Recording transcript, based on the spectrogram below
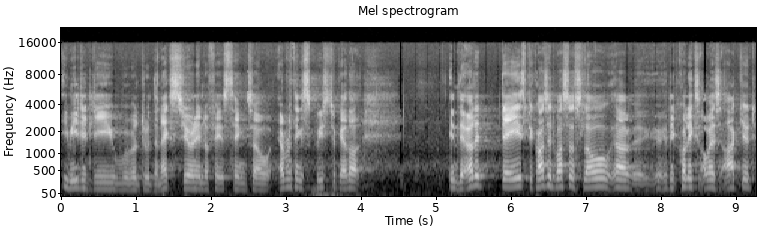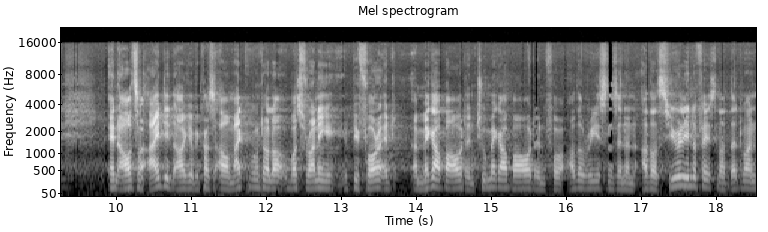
immediately we will do the next serial interface thing. So everything squeezed together. In the early days, because it was so slow, uh, the colleagues always argued, and also I did argue because our microcontroller was running before at a megabaud and two megabaud and for other reasons in another serial interface, not that one.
